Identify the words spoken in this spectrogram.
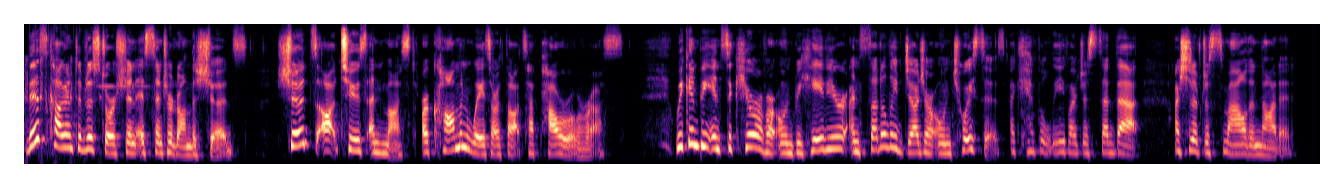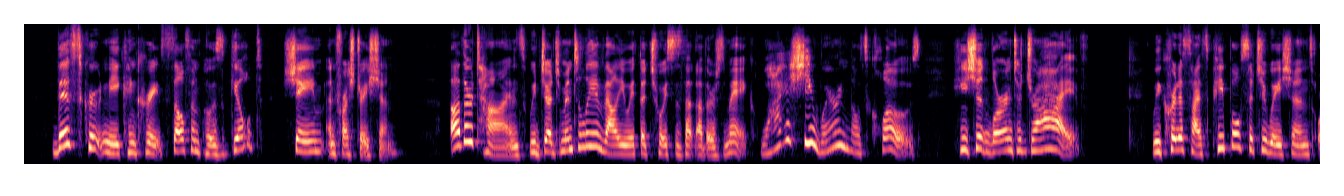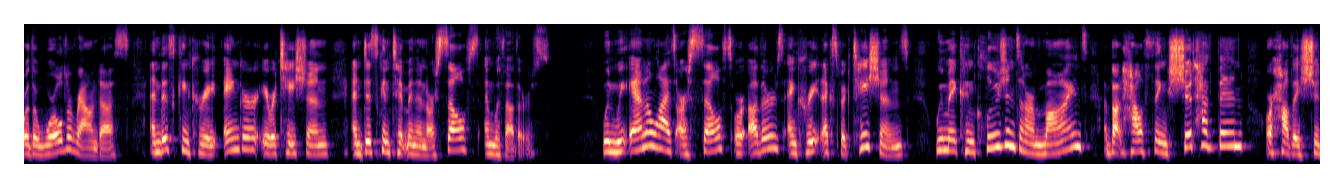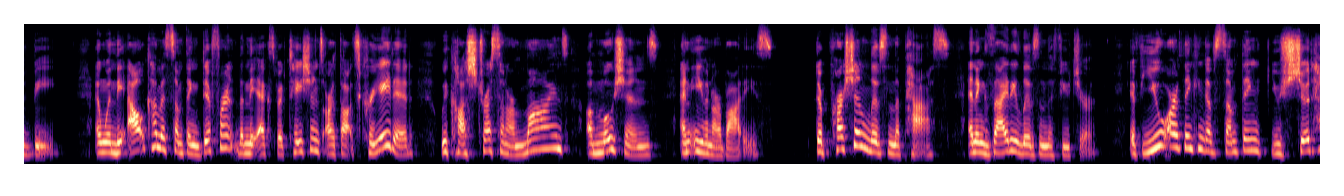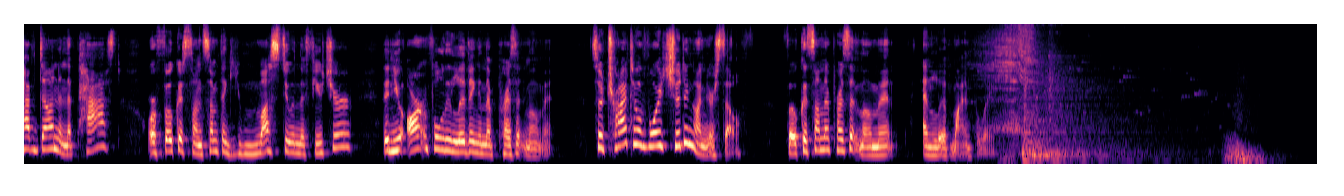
This cognitive distortion is centered on the shoulds. Shoulds, ought tos, and must are common ways our thoughts have power over us. We can be insecure of our own behavior and subtly judge our own choices. I can't believe I just said that. I should have just smiled and nodded. This scrutiny can create self imposed guilt, shame, and frustration. Other times, we judgmentally evaluate the choices that others make. Why is she wearing those clothes? He should learn to drive. We criticize people, situations, or the world around us, and this can create anger, irritation, and discontentment in ourselves and with others. When we analyze ourselves or others and create expectations, we make conclusions in our minds about how things should have been or how they should be. And when the outcome is something different than the expectations our thoughts created, we cause stress in our minds, emotions, and even our bodies. Depression lives in the past, and anxiety lives in the future. If you are thinking of something you should have done in the past or focused on something you must do in the future, then you aren't fully living in the present moment. So try to avoid shoulding on yourself. Focus on the present moment and live mindfully.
